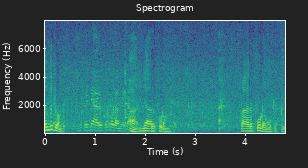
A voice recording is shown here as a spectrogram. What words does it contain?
എന്തിട്ടുണ്ട് ആ ഇനി അരപ്പൂടം കൂടെ അപ്പം അരപ്പൂടം അങ്ങോട്ട് ഇട്ടു.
